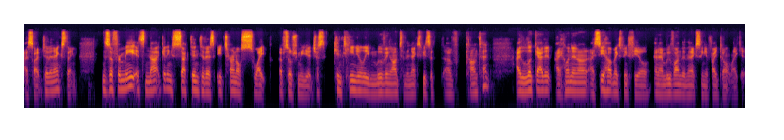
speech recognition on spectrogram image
I swipe to the next thing. And so for me, it's not getting sucked into this eternal swipe of social media, just continually moving on to the next piece of, of content. I look at it, I hone in on it, I see how it makes me feel, and I move on to the next thing if I don't like it.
